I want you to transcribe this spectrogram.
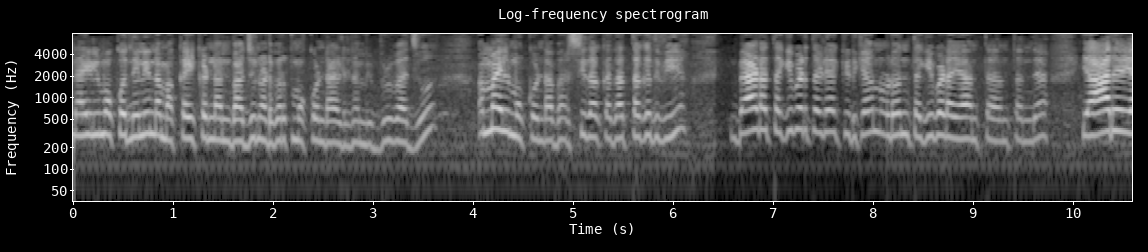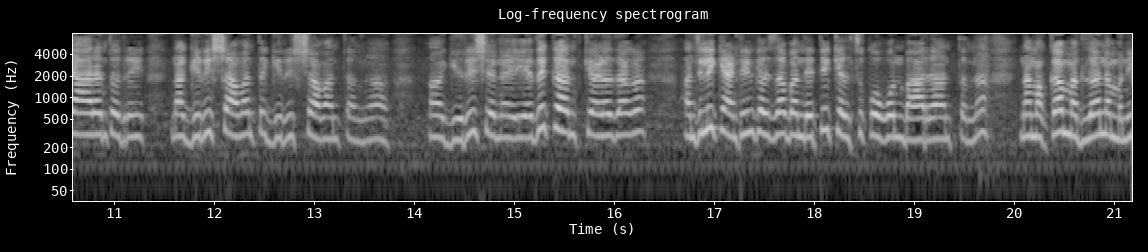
ನಾ ಇಲ್ಲಿ ಮಕ್ಕೊಂದಿನಿ ನಮ್ಮ ಅಕ್ಕ ಈ ಕಡೆ ನನ್ನ ಬಾಜು ನಡ್ಬರ್ಕ್ ಮಕ್ಕೊಂಡಾಳ್ರಿ ನಮ್ಮಿಬ್ರು ಬಾಜು. ಅಮ್ಮ ಇಲ್ಲಿ ಮಕ್ಕೊಂಡ ಕದ, ತೆಗದ್ವಿ. ಬೇಡ ತೆಗಿಬೇಡ ತಡಿ, ಆ ಕಿಟಕಿಯಾಗ ನೋಡೋನ್ ತೆಗಿಬೇಡಯ್ಯ ಅಂತ ಅಂತಂದೆ. ಯಾರೇ ಯಾರಂತ ಹೋದ್ರಿ ನಾ ಗಿರೀಶ್ ಶಾವಂತ ಗಿರೀಶ್ ಶಾವಂತ ಅಂದ ಆ, ಗಿರೀಶ್ ಏನೇ ಎದಕ್ಕೆ ಅಂತ ಕೇಳಿದಾಗ ಅಂಜಲಿ ಕ್ಯಾಂಟೀನ್ ಕೆಲಸ ಬಂದೈತಿ ಕೆಲ್ಸಕ್ಕೆ ಹೋಗೋನ್ ಬಾರ ಅಂತನ ನಮ್ಮ ಅಕ್ಕ ಮೊದ್ಲು ನಮ್ಮ ಮನೆ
